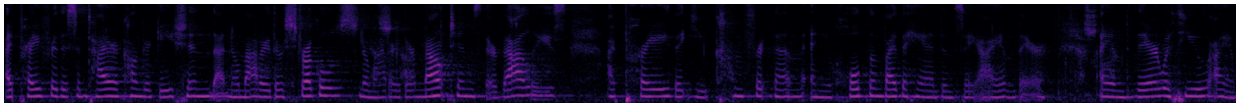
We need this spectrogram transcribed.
I pray for this entire congregation that no matter their struggles, no matter their mountains, their valleys, I pray that you comfort them and you hold them by the hand and say, I am there. I am there with you. I am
